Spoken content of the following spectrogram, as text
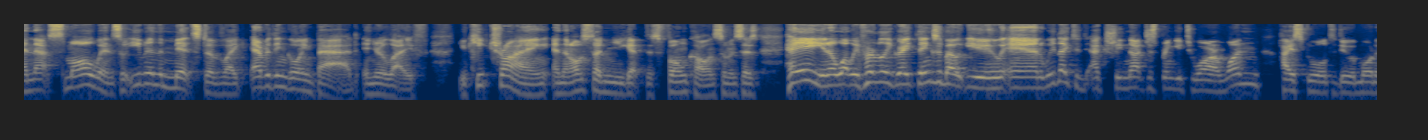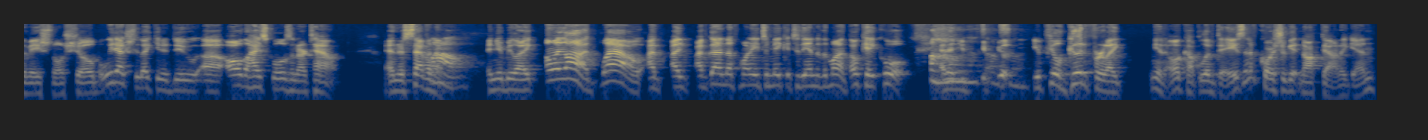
And that small win so even in the midst of like everything going bad in your life you keep trying and then all of a sudden you get this phone call and someone says hey you know what? We've heard really great things about you and we'd like to actually not just bring you to our one high school to do a motivational show but we'd actually like you to do uh, all the high schools in our town. And there's seven wow. of them and you'd be like oh my god wow I've, I've got enough money to make it to the end of the month. Okay cool. Oh, and then you, you, feel, awesome. you feel good for like you know a couple of days and of course you'll get knocked down again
